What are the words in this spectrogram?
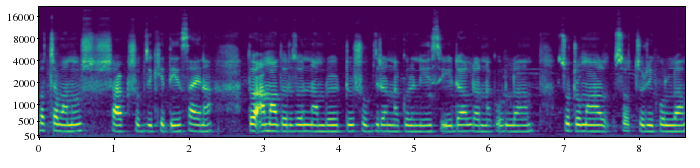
বাচ্চা মানুষ, শাক সবজি খেতে চায় না। তো আমাদের জন্য আমরা একটু সবজি রান্না করে নিয়েছি, ডাল রান্না করলাম, ছোটো মাছ চচ্চড়ি করলাম,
